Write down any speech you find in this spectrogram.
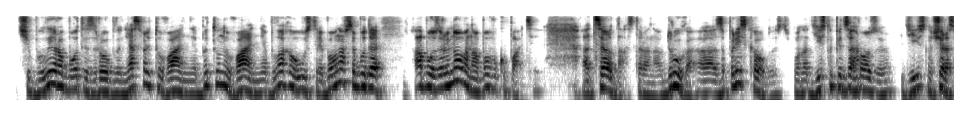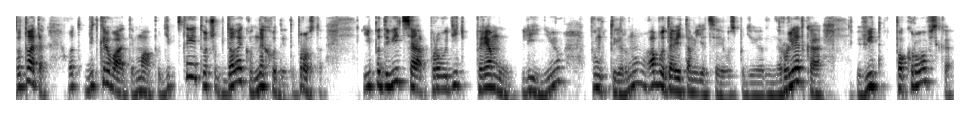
чи були роботи зроблені, асфальтування, бетонування, благоустрій, бо воно все буде або зруйновано, або в окупації. Це одна сторона. Друга, Запорізька область, вона дійсно під загрозою. Дійсно, ще раз, от давайте, от відкривайте мапу Діпстейт, щоб далеко не ходити. Просто. І подивіться, проведіть пряму лінію, пунктирну, або навіть там є цей, господі, рулетка від Покровська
